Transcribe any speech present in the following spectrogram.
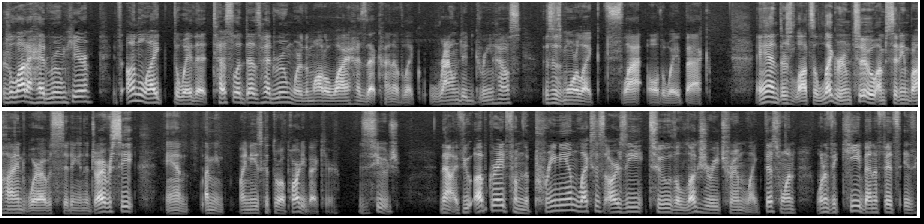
There's a lot of headroom here. It's unlike the way that Tesla does headroom, where the Model Y has that kind of like rounded greenhouse. This is more like flat all the way back. And there's lots of legroom too. I'm sitting behind where I was sitting in the driver's seat, and I mean, my knees could throw a party back here. This is huge. Now, if you upgrade from the premium Lexus RZ to the luxury trim like this one, one of the key benefits is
